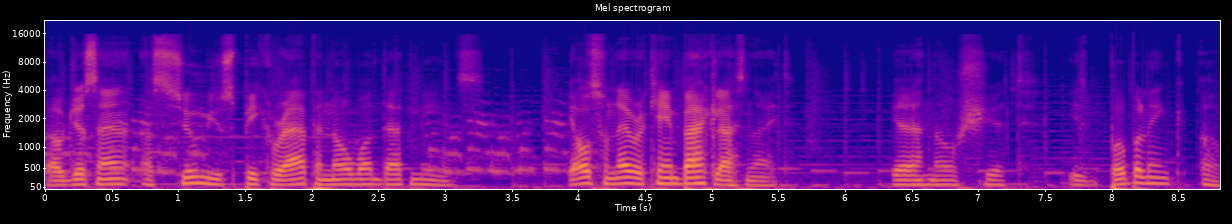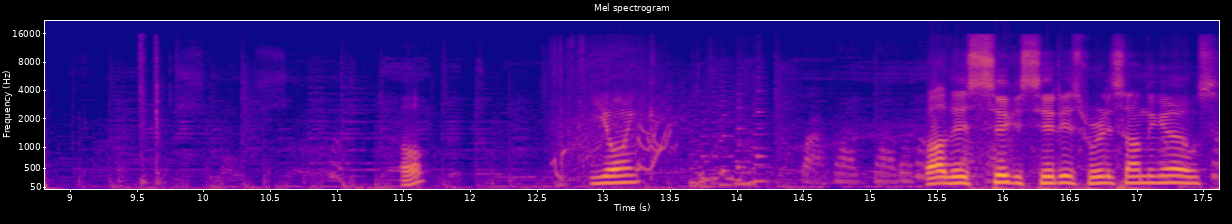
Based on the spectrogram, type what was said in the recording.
I'll just assume you speak rap and know what that means. He also never came back last night. Yeah, no shit. He's bubbling up. Oh. Yoink. Well, this Siggy City is really something else.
